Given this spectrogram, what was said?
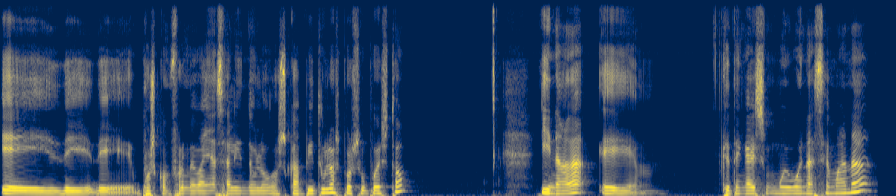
eh, de, pues conforme vayan saliendo los capítulos, por supuesto. Y nada, que tengáis muy buena semana.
